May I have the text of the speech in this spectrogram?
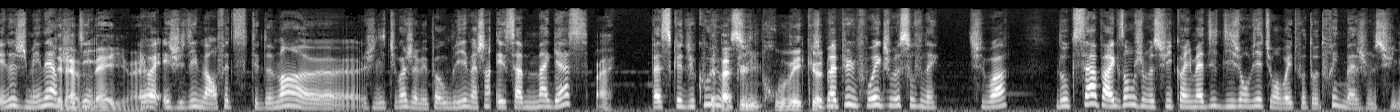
Et là, je m'énerve. Je la dis veille. ouais. et, ouais, et je lui dis, bah, en fait, c'était demain. euh, je lui dis, tu vois, j'avais pas oublié, machin. Et ça m'agace. Ouais. Parce que du coup, je pas me pu suis lui prouver que. j'ai pas pu lui prouver que je me souvenais, tu vois? Donc ça, par exemple, je me suis quand il m'a dit 10 janvier, tu m'envoies une photo de fric, bah je me suis,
